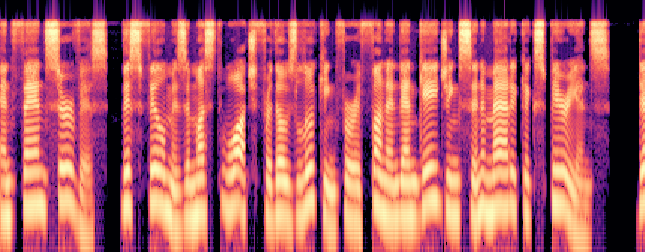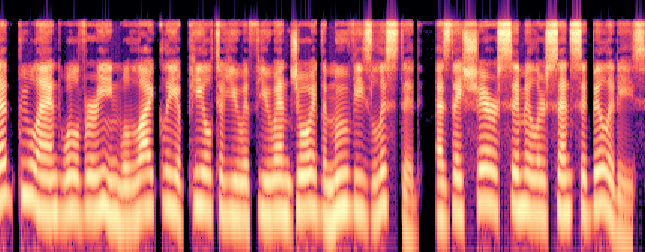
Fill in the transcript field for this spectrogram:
and fan service, this film is a must watch for those looking for a fun and engaging cinematic experience. Deadpool and Wolverine will likely appeal to you if you enjoyed the movies listed, as they share similar sensibilities.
